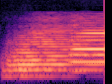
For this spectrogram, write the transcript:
Música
